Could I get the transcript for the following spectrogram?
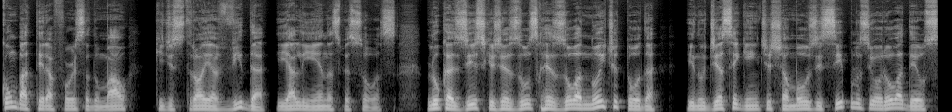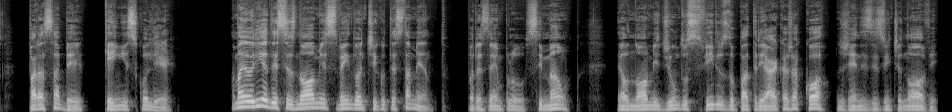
combater a força do mal que destrói a vida e aliena as pessoas. Lucas diz que Jesus rezou a noite toda e no dia seguinte chamou os discípulos e orou a Deus para saber quem escolher. A maioria desses nomes vem do Antigo Testamento. Por exemplo, Simão é o nome de um dos filhos do patriarca Jacó, Gênesis 29.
